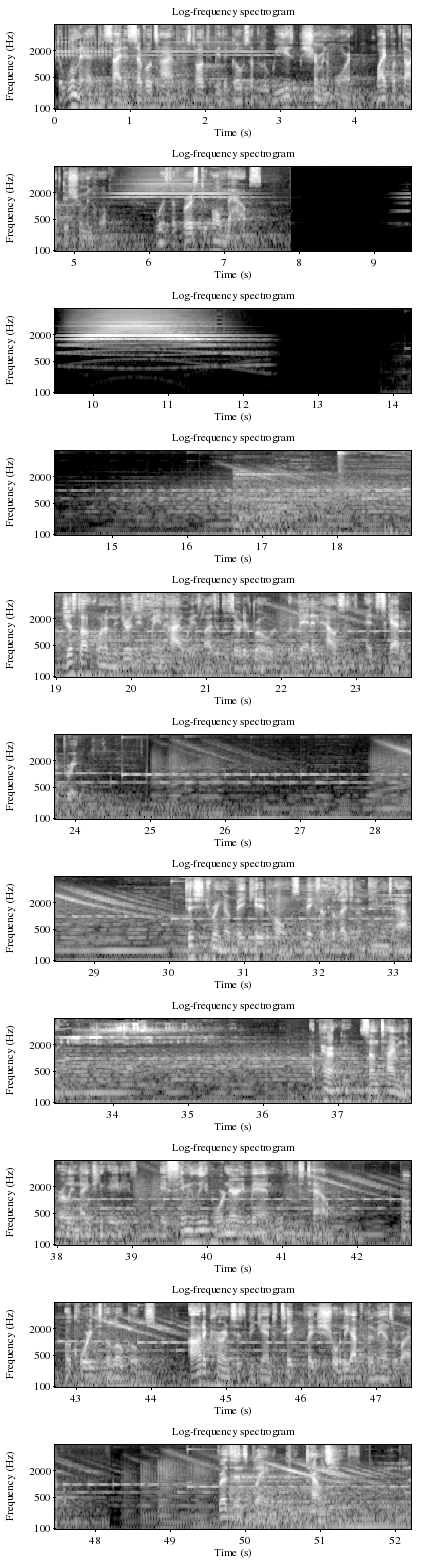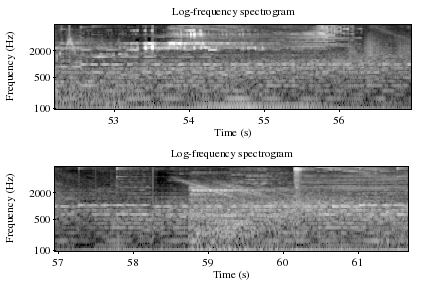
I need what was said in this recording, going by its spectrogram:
The woman has been sighted several times and is thought to be the ghost of Louise Schermerhorn, wife of Dr. Schermerhorn, who was the first to own the house. Just off one of New Jersey's main highways lies a deserted road, abandoned houses, and scattered debris. This string of vacated homes makes up the legend of Demon's Alley. Apparently, sometime in the early 1980s, a seemingly ordinary man moved into town. According to the locals, odd occurrences began to take place shortly after the man's arrival. Residents blamed the town's youth.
